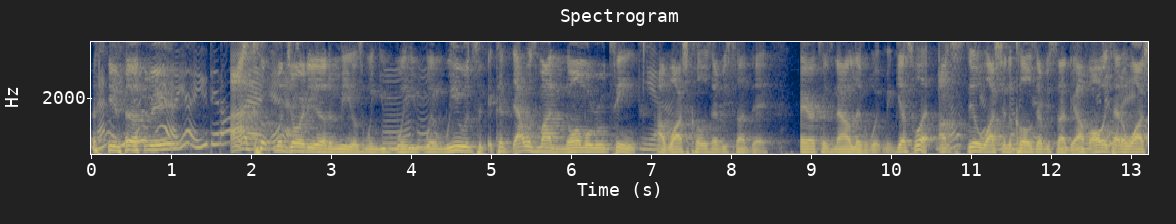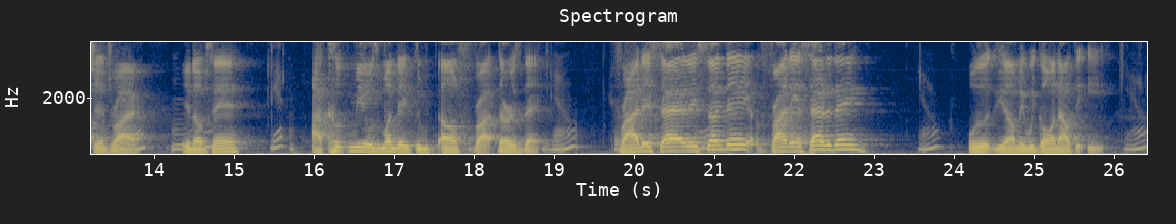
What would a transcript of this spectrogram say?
You know what I mean? Yeah, yeah, you did all I that. cook yeah. Mm-hmm. majority of the meals when you when you when we would because that was my normal routine. Yeah. I washed clothes every Sunday. Erica's now living with me. Guess what? I'm still yeah, washing the clothes every Sunday. I've always had a washer and dryer. You know what I'm saying? Yeah, I cook meals Monday through uh, Fri Thursday. yeah, Friday, Saturday, Sunday, Friday and Saturday, yeah, we you know, I mean, we going out to eat. yeah.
